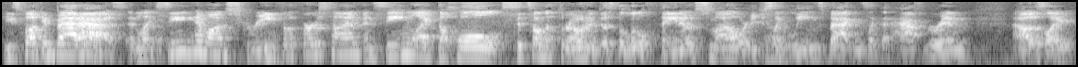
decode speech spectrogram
He's fucking badass, and like seeing him on screen for the first time, and seeing like the whole sits on the throne and does the little Thanos smile where he just like leans back and it's like that half grin. I was like,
